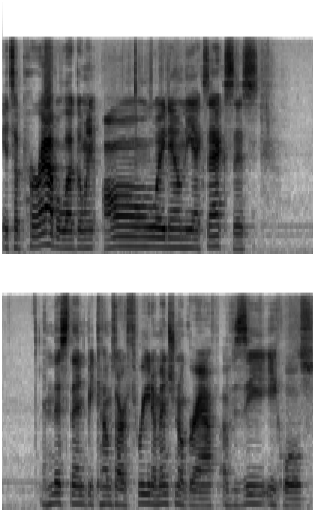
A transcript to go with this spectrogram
It's a parabola going all the way down the x-axis. And this then becomes our three-dimensional graph of z equals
